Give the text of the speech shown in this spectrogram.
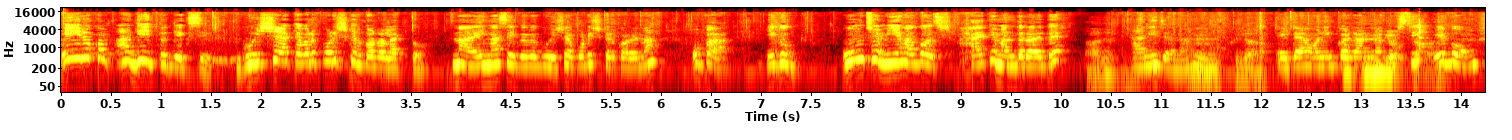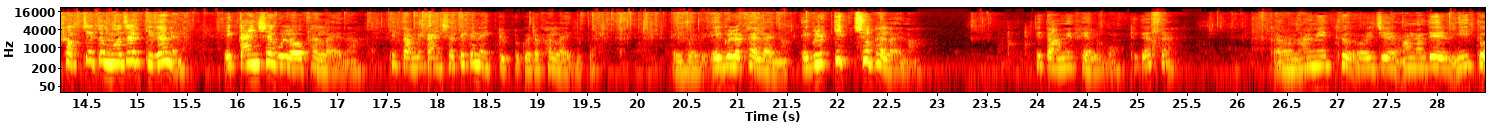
এইরকম আগেই তো দেখছি। ঘুষা একেবারে পরিষ্কার করা লাগতো। না এই মাছ এইভাবে ঘুষা পরিষ্কার করে না। ওপা এগো উমছে মিয়া হাগজ হায় কে মান্দার দে। আনি। জানা হুম। এটা অনেকবার রান্না করছি। এবং সবচেয়ে মজার কি জানেন? এই কাঁংসা গুলো ফেলায় না। কিন্তু আমি কাঁংসা থেকে না একটু একটু করে ফেলাই দিব। এইভাবে। এগুলো ফেলায় না। এগুলো কিচ্ছু ফেলায় না। কিন্তু আমি ফেলব ঠিক আছে? কারণ আমি তো ওই যে আমাদের ই তো,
